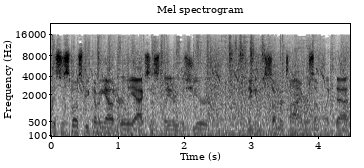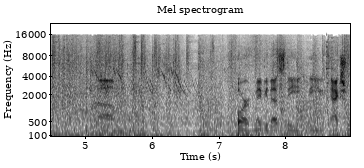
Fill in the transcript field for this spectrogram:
This is supposed to be coming out in early access later this year. I think in the summertime or something like that. Um, or maybe that's the, the actual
